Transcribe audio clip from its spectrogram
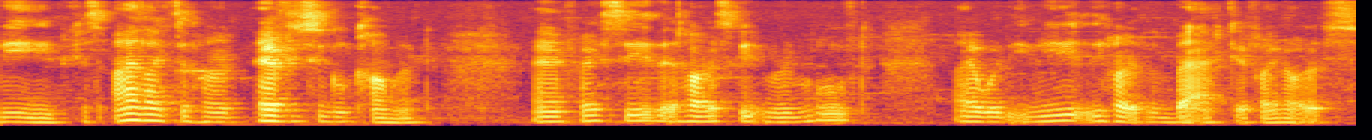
me because I like to heart every single comment. And if I see that hearts get removed, I would immediately heart them back if I notice.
